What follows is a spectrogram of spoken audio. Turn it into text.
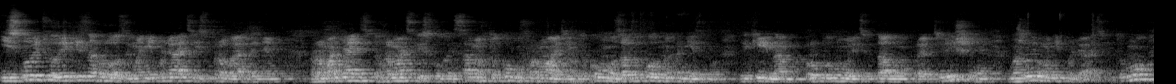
Існують великі загрози маніпуляцій з проведенням громадських слухань саме в такому форматі, в такому за такого механізму, який нам пропонується в даному проєкті рішення, можливі маніпуляції. Тому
